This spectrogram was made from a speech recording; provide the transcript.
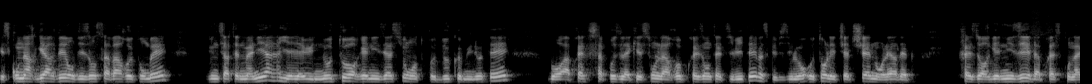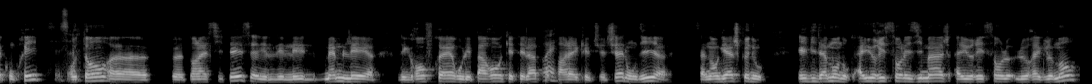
Est-ce qu'on a regardé en disant ça va retomber? D'une certaine manière, il y a eu une auto-organisation entre deux communautés. Bon, après, ça pose la question de la représentativité, parce que visiblement, autant les Tchétchènes ont l'air d'être très organisés, d'après ce qu'on a compris, autant euh, dans la cité, même les, grands frères ou les parents qui étaient là pour parler avec les Tchétchènes ont dit euh, ça n'engage que nous. Évidemment, donc ahurissant les images, ahurissant le, règlement.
